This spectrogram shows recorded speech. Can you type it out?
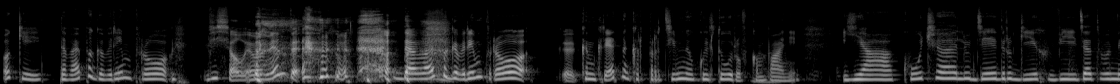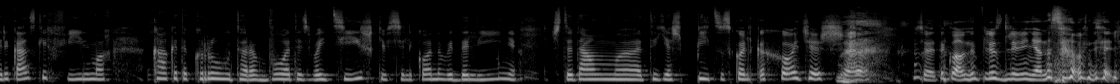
Окей, давай поговорим про веселые моменты. Давай поговорим про конкретно корпоративную культуру в компании. Я куча людей других видят в американских фильмах, как это круто работать в айтишке в Силиконовой долине, что там э, ты ешь пиццу сколько хочешь. Э, Все, это главный плюс для меня на самом деле,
